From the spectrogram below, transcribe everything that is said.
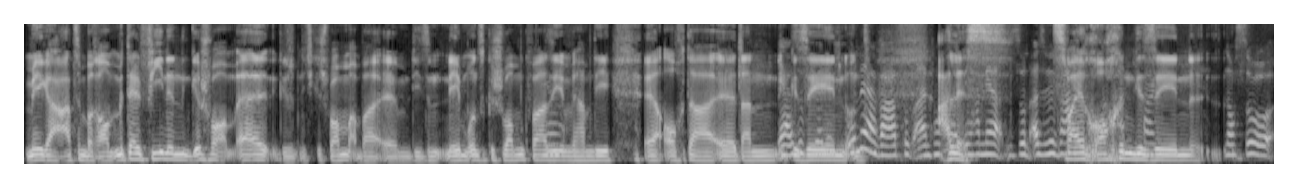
mega atemberaubend. Mit Delfinen geschwommen, äh, nicht geschwommen, aber ähm, die sind neben uns geschwommen quasi. Ja. Und wir haben die äh, auch da äh, dann Ja, ist gesehen. völlig und unerwartet einfach. alles. Wir haben ja so, also wir Zwei Rochen gesehen. Noch so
